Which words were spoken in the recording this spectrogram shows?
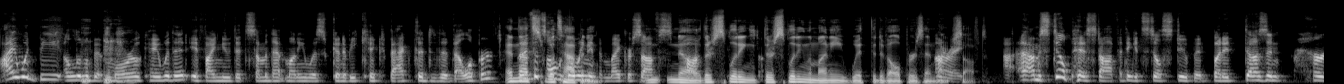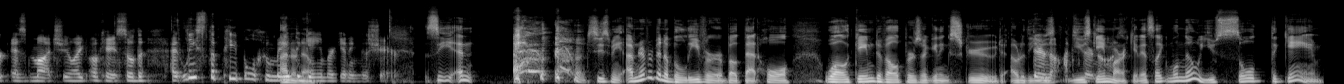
i would be a little bit more okay with it if i knew that some of that money was going to be kicked back to the developer And But that's it's all what's going happening. into microsoft's no, pocket they're splitting stuff. they're splitting the money with the developers and All right. Microsoft. I, i'm still pissed off i think it's still stupid but it doesn't hurt as much you're like okay so the at least the people who made the know. game are getting the share See, and excuse me, I've never been a believer about that whole well, game developers are getting screwed out of the They're used, not, used game not. market. It's like, well, no, you sold the game.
